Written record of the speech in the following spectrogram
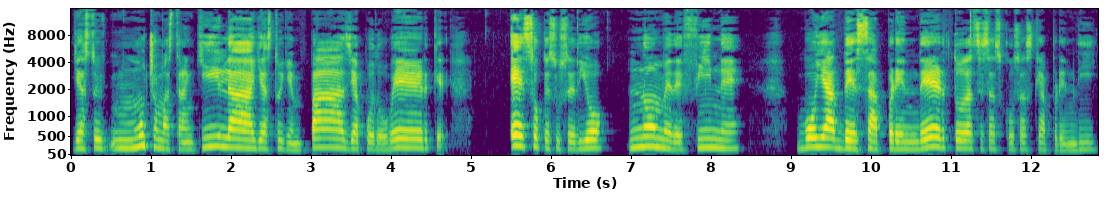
ya estoy mucho más tranquila, ya estoy en paz, ya puedo ver que eso que sucedió no me define, voy a desaprender todas esas cosas que aprendí,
